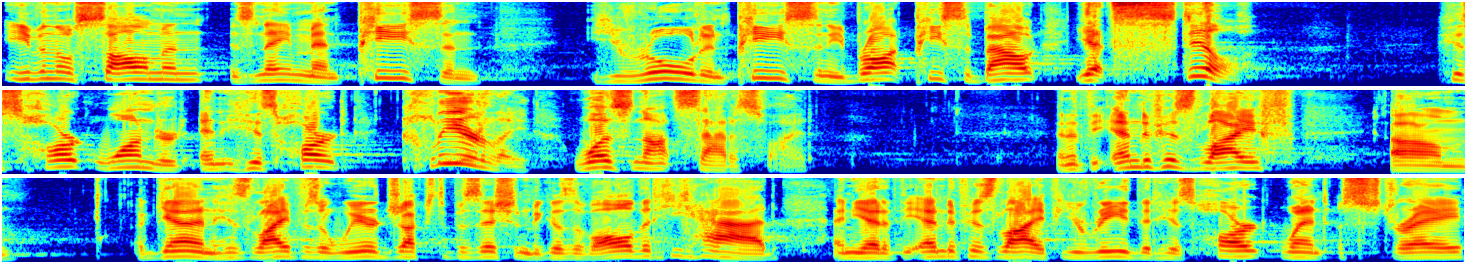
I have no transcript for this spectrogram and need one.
even though Solomon, his name meant peace, and he ruled in peace, and he brought peace about, yet still his heart wandered, and his heart clearly was not satisfied. And at the end of his life, um, again, his life is a weird juxtaposition because of all that he had, and yet at the end of his life, you read that his heart went astray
